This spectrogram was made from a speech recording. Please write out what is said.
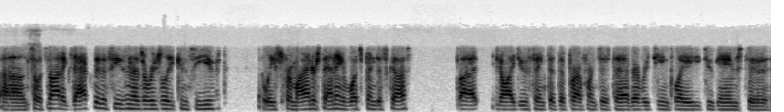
Uh, so it's not exactly the season as originally conceived at least from my understanding of what's been discussed. But you know, I do think that the preference is to have every team play 82 games to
